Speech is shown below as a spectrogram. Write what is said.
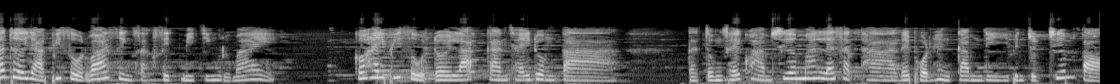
ถ้าเธออยากพิสูจน์ว่าสิ่งศักดิ์สิทธิ์มีจริงหรือไม่ ก็ให้พิสูจน์โดยละการใช้ดวงตา แต่จงใช้ความเชื่อมั่นและศรัทธาในผลแห่งกรรมดีเป็นจุดเชื่อมต่อ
